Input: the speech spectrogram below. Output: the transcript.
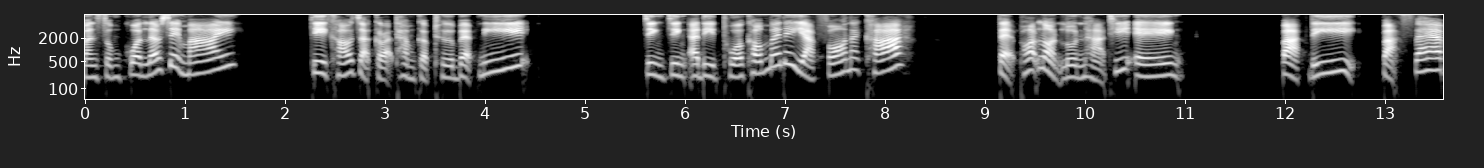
มันสมควรแล้วใช่ไหม ที่เขาจะกระทำกับเธอแบบนี้ จริงๆ อดีตผัวเขาไม่ได้อยากฟ้องนะคะ แต่เพราะหล่อนลนหาที่เอง ปากดี ปากแซบ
